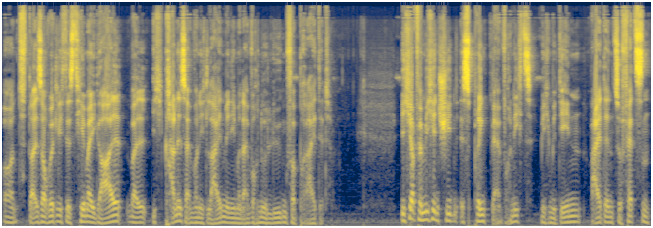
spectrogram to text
und da ist auch wirklich das Thema egal, weil ich kann es einfach nicht leiden, wenn jemand einfach nur Lügen verbreitet. Ich habe für mich entschieden, es bringt mir einfach nichts, mich mit denen weiterhin zu fetzen,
